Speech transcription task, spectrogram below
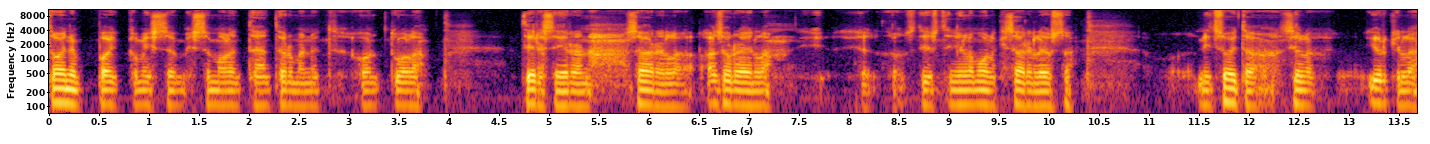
toinen paikka, missä, missä mä olen tähän törmännyt, on tuolla Terseiran saarella Asoreilla. Ja on tietysti niillä muillakin saarilla, jossa niitä soita siellä jyrkillä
